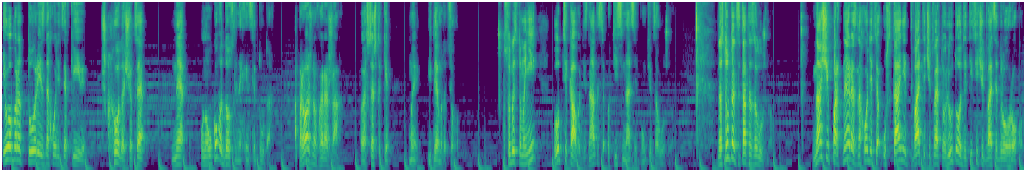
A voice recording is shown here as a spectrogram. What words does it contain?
І лабораторії знаходяться в Києві. Шкода, що це не у науково-дослідних інститутах, а переважно в гаражах. Але все ж таки ми йдемо до цього. Особисто мені було б цікаво дізнатися оті 17 пунктів залужного. Наступна цитата залужного. Наші партнери знаходяться у стані 24 лютого 2022 року,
